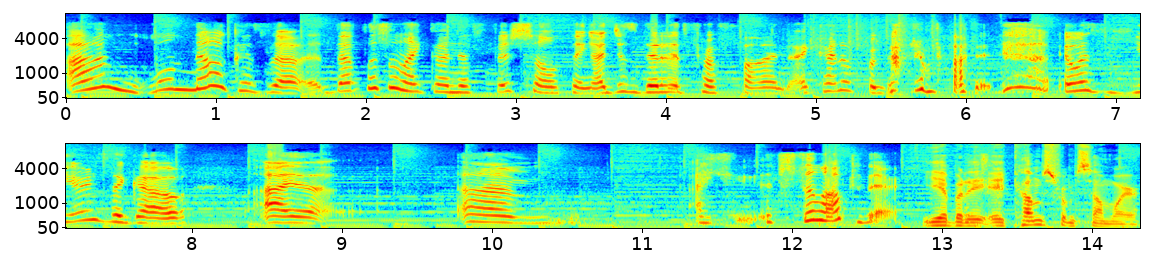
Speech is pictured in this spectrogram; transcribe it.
Um, well, no, because uh, that wasn't like an official thing. I just did it for fun. I kind of forgot about it. It was years ago. I, uh, um, I, it's still up there. Yeah, but it, it comes from somewhere.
